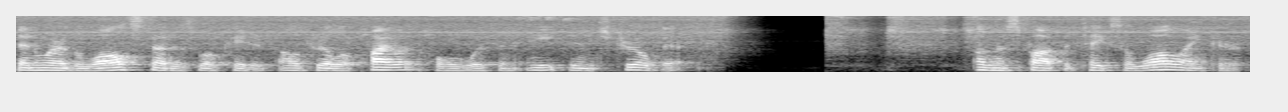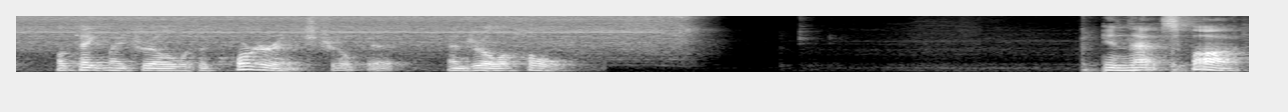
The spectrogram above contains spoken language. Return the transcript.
Then where the wall stud is located, I'll drill a pilot hole with an 8 inch drill bit. On the spot that takes a wall anchor, I'll take my drill with a quarter inch drill bit and drill a hole. In that spot,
